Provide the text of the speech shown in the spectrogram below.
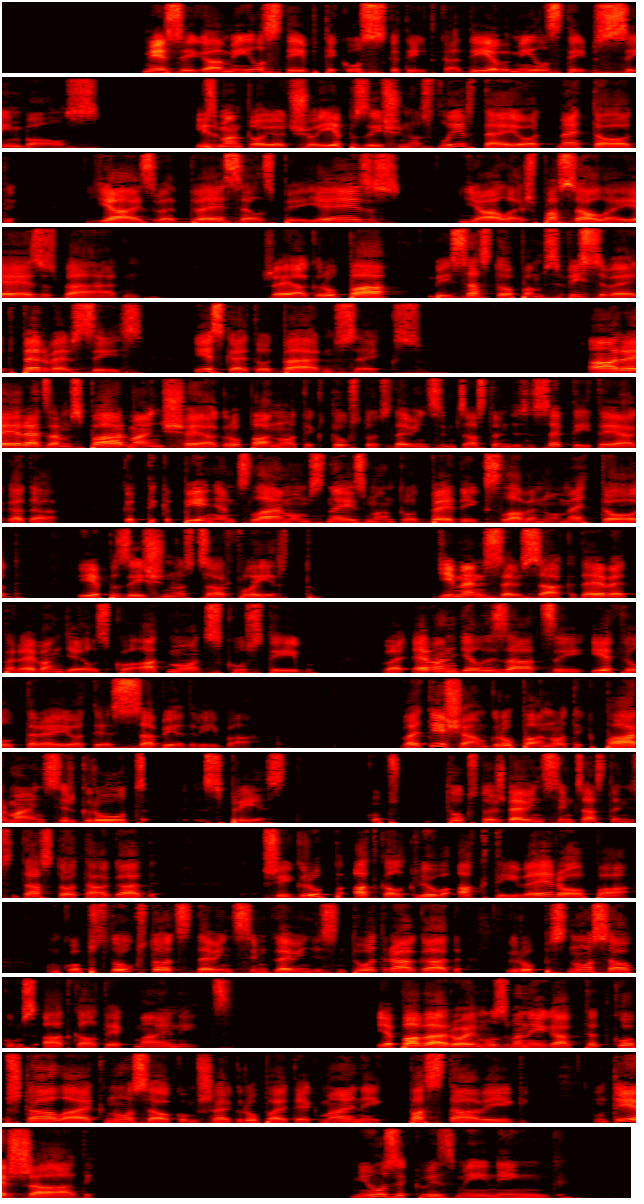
Miesīgā mīlestība tika uzskatīta kā dieva mīlestības simbols. Izmantojot šo iepazīšanos, flirtējot metodi, jāizved dvēseles pie Jēzus un jālaiž pasaulē Jēzus bērni. Šajā grupā bija sastopams visa veida perversijas, ieskaitot bērnu seksu. Ārēji redzams pārmaiņas šajā grupā notika 1987. gadā, kad tika pieņemts lēmums neizmantot bēdīgi slaveno metodi, iepazīšanos caur flirtu. Ģimene sevi sāka dēvēt par evaņģēlisko atmodas kustību vai evanģelizāciju, iefiltrējoties sabiedrībā. Vai tiešām grupā notika pārmaiņas, ir grūti spriest. Kopš 1988. gada šī grupa atkal kļuva aktīva Eiropā, un kopš 1992. gada grupas nosaukums atkal tiek mainīts. Ja pavērojam uzmanīgāk, tad kopš tā laika nosaukumi šai grupai tiek mainīti pastāvīgi, un tie ir šādi: Music with meaning,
